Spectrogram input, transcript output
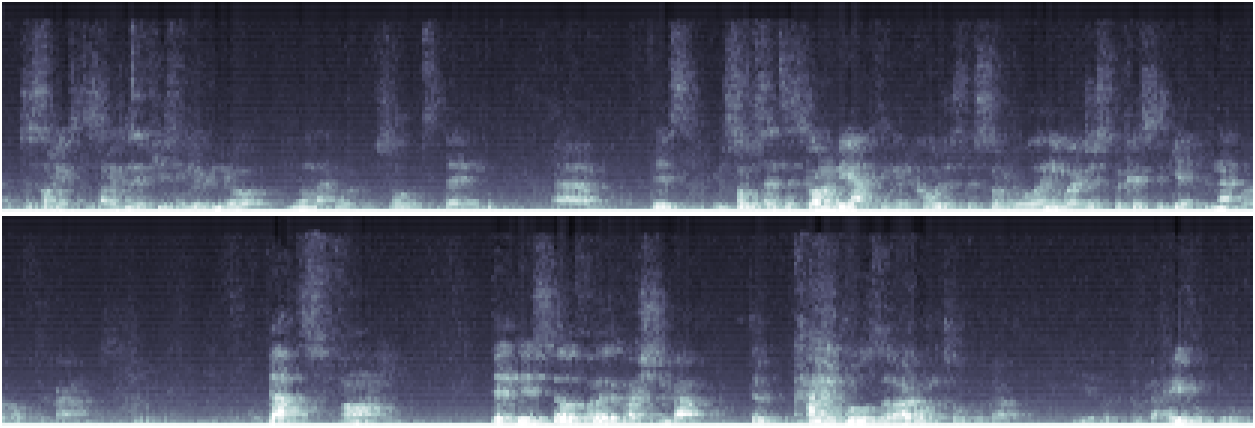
uh, to some, to some extent, if you think of a neural, neural network of sorts, then um, there's, in some sense, it's going to be acting in accordance with some rule anyway, just because to get the network off the ground. That's fine. Then there's still a further question about the kind of rules that I want to talk about, the, the behavioral rules.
